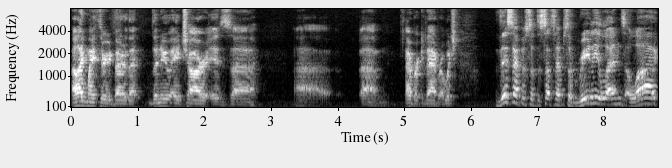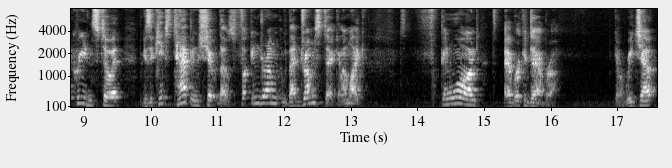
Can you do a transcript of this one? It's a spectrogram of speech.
I like my theory better that the new HR is uh, uh, um, Abracadabra, which this episode, the Suts episode, really lends a lot of credence to it because he keeps tapping shit with those fucking drum, with that drumstick, and I'm like, it's fucking wand, it's Abracadabra. Gonna reach out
